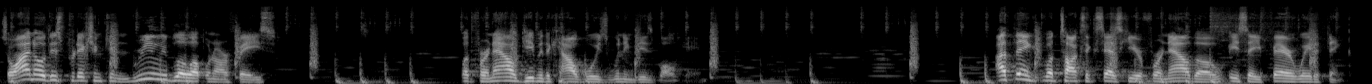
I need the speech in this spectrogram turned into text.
So I know this prediction can really blow up on our face. But for now, give me the Cowboys winning this ball game. I think what Toxic says here for now, though, is a fair way to think.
